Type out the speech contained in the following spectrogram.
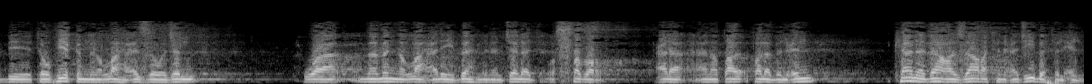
بتوفيق من الله عز وجل وما من الله عليه به من الجلد والصبر على على طلب العلم. كان ذا غزارة عجيبة في العلم.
